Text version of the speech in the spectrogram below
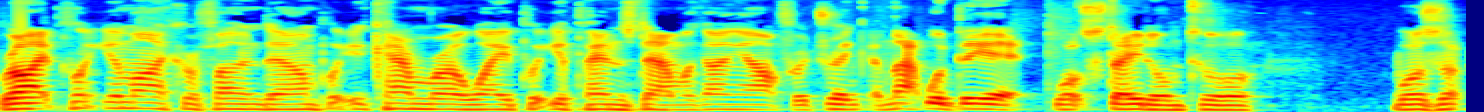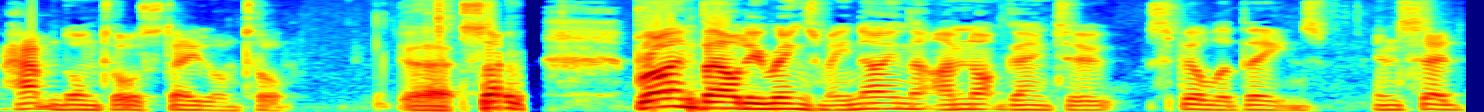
Right, put your microphone down, put your camera away, put your pens down, we're going out for a drink, and that would be it. What stayed on tour was happened on tour, stayed on tour. Uh, so Brian Baldy rings me, knowing that I'm not going to spill the beans, and said,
